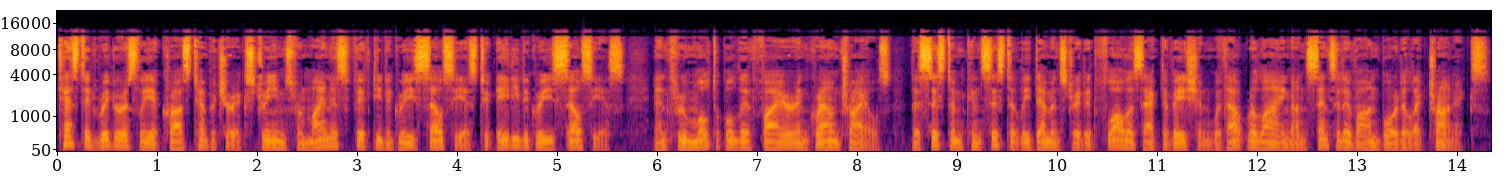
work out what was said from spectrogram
Tested rigorously across temperature extremes from minus 50 degrees Celsius to 80 degrees Celsius, and through multiple live fire and ground trials, the system consistently demonstrated flawless activation without relying on sensitive onboard electronics.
